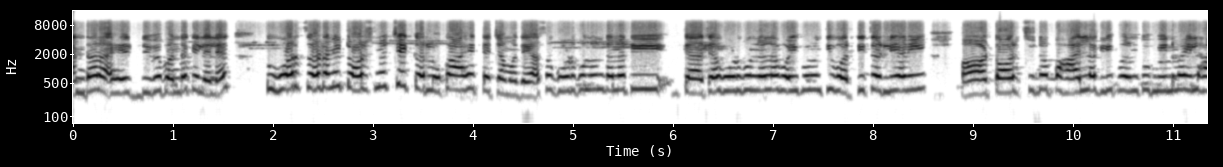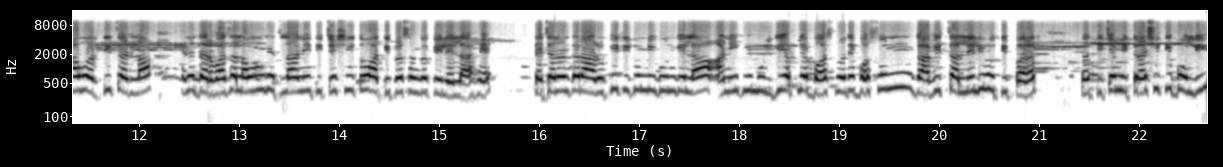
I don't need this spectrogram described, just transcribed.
अंधार आहे दिवे बंद केलेले आहेत. तू वर चढ आणि टॉर्चनं चेक कर लोक आहेत त्याच्यामध्ये. असं गोड बोलून त्यांना ती त्याच्या गोड बोलण्याला बळी पडून ती वरती चढली आणि टॉर्चनं पाहायला लागली परंतु मीन हा वरती चढला. आणि दरवाजा लावून घेतला आणि तिच्याशी तो अतिप्रसंग केलेला आहे. त्याच्यानंतर आरोपी तिथून निघून गेला आणि ही मुलगी आपल्या बसमध्ये बसून गावी चाललेली होती परत. तर तिच्या मित्राशी ती बोलली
